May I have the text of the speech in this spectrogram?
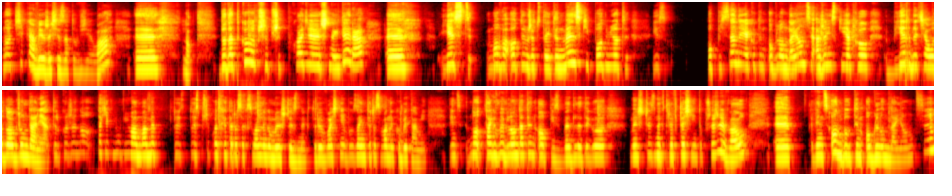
no, ciekawie, że się za to wzięła. E, no. Dodatkowo przy przykładzie Schneidera jest mowa o tym, że tutaj ten męski podmiot jest opisany jako ten oglądający, a żeński jako bierne ciało do oglądania. Tylko, że no, tak jak mówiłam, mamy, to jest, to jest przykład heteroseksualnego mężczyzny, który właśnie był zainteresowany kobietami. Więc no, tak wygląda ten opis wedle tego mężczyzny, który wcześniej to przeżywał. Więc on był tym oglądającym,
